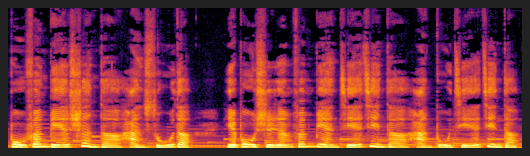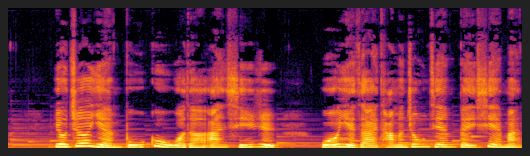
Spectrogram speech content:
不分别圣的和俗的。也不使人分辨洁净的和不洁净的，又遮掩不顾我的安息日，我也在他们中间被亵慢。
